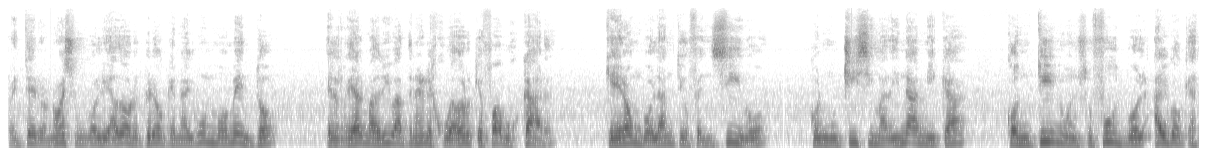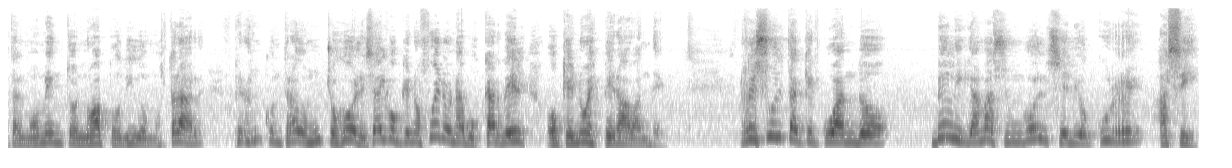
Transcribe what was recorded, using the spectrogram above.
Reitero, no es un goleador. Creo que en algún momento el Real Madrid va a tener el jugador que fue a buscar, que era un volante ofensivo, con muchísima dinámica, continuo en su fútbol, algo que hasta el momento no ha podido mostrar, pero ha encontrado muchos goles, algo que no fueron a buscar de él o que no esperaban de él. Resulta que cuando Bellingham hace un gol se le ocurre así,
